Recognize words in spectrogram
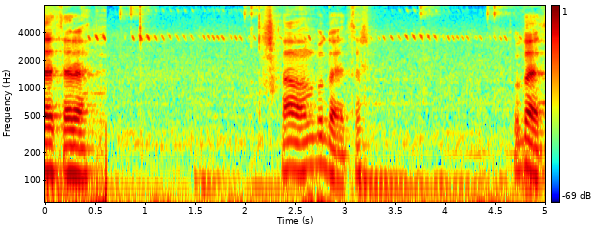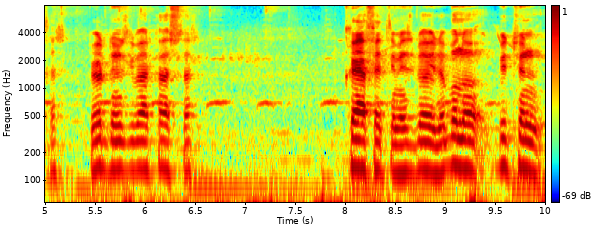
STR Tamam bu da yeter. Bu da yeter. Gördüğünüz gibi arkadaşlar. Kıyafetimiz böyle. Bunu bütün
